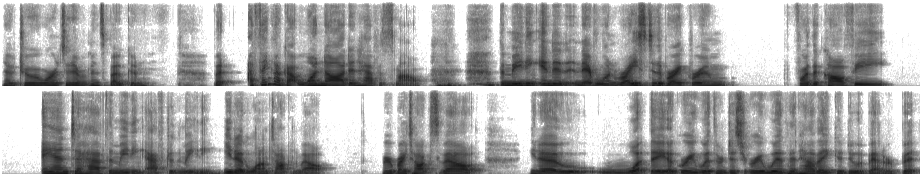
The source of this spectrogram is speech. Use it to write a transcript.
No truer words had ever been spoken. But I think I got one nod and half a smile. the meeting ended and everyone raced to the break room for the coffee and to have the meeting after the meeting. You know, the one I'm talking about, everybody talks about, you know, what they agree with or disagree with and how they could do it better. But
